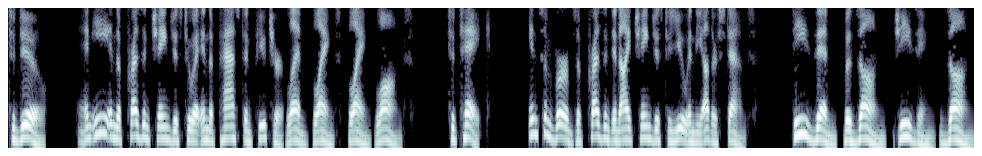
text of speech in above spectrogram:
To do. And e in the present changes to a in the past and future, len, blangs, blang, longs. To take. In some verbs a present in i changes to u in the other stems. di zin, bazung, jizing, zung,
